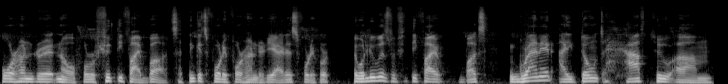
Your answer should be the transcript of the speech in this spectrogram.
400 no for 55 bucks. I think it's 4400 yeah it is 44 it would leave us with 55 bucks. Granted i don't have to um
